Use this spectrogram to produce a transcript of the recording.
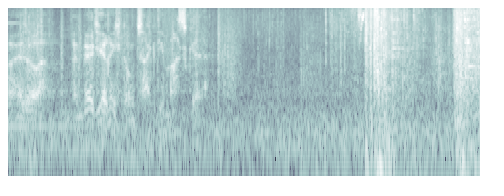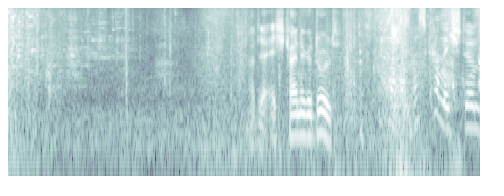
Also, in welche Richtung zeigt die Maske? Hat ja echt keine Geduld. Das kann nicht stimmen.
